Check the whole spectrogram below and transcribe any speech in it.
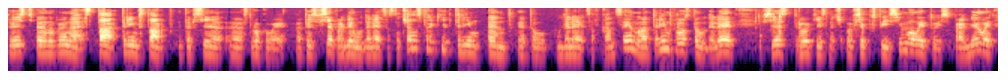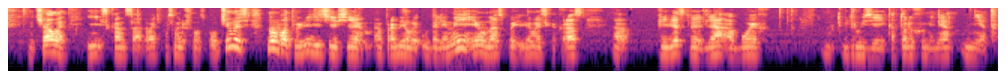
То есть, э, напоминаю, start, trim start это все э, строковые, э, то есть все пробелы удаляются с начала строки, trim end это удаляется в конце, ну а trim просто удаляет все строки, все пустые символы, то есть пробелы с начала и с конца. Давайте посмотрим, что у нас получилось. Ну вот, вы видите, все пробелы удалены, и у нас появилось как раз приветствие для обоих друзей, которых у меня нет.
